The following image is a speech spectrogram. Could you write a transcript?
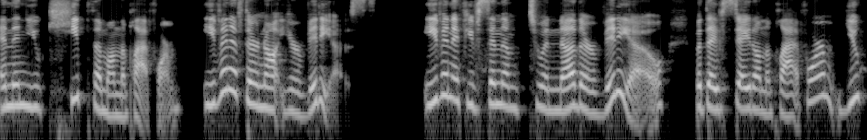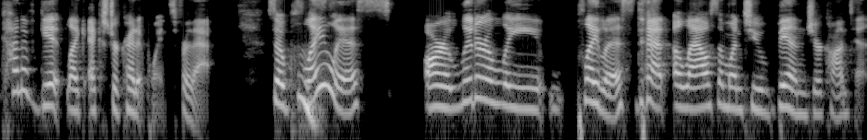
and then you keep them on the platform even if they're not your videos even if you've sent them to another video but they've stayed on the platform you kind of get like extra credit points for that so hmm. playlists are literally playlists that allow someone to binge your content.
